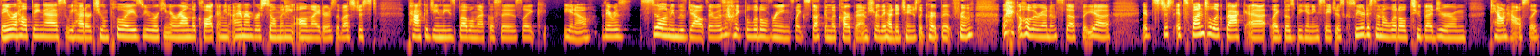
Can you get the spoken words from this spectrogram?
They were helping us. We had our two employees. We were working around the clock. I mean, I remember so many all nighters of us just packaging these bubble necklaces. Like, you know, there was still when we moved out, there was like the little rings like stuck in the carpet. I'm sure they had to change the carpet from like all the random stuff. But yeah, it's just it's fun to look back at like those beginning stages because we were just in a little two bedroom townhouse, like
